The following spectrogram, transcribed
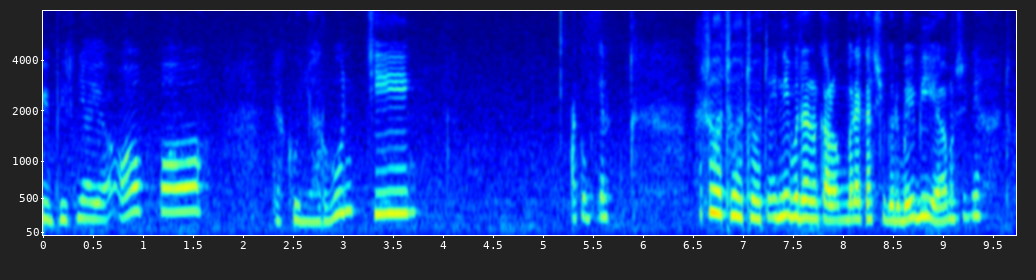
bibirnya ya opo dagunya runcing. Aku pikir aduh aduh aduh, aduh. ini benar kalau mereka sugar baby ya maksudnya. Aduh.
